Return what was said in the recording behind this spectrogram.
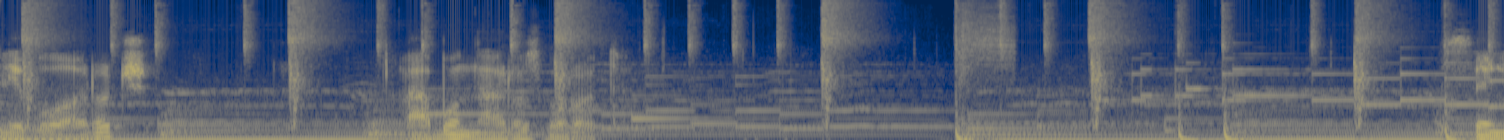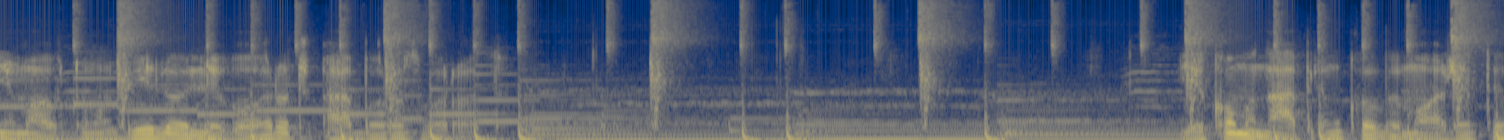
ліворуч або на розворот. Синьому автомобілю ліворуч або розворот. В якому напрямку ви можете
